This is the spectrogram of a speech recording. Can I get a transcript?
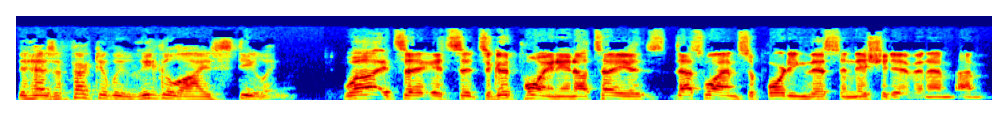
that has effectively legalized stealing. Well, it's a it's it's a good point, and I'll tell you that's why I'm supporting this initiative, and I'm, I'm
